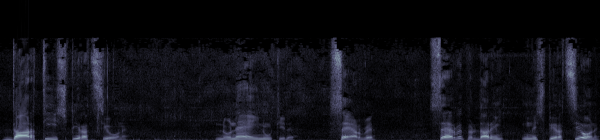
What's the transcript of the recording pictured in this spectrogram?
darti ispirazione. Non è inutile, serve. Serve per dare un'ispirazione,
